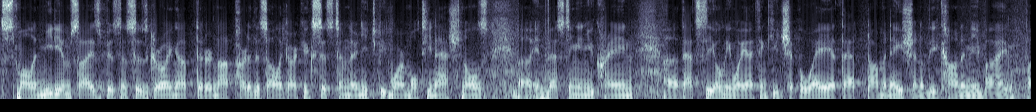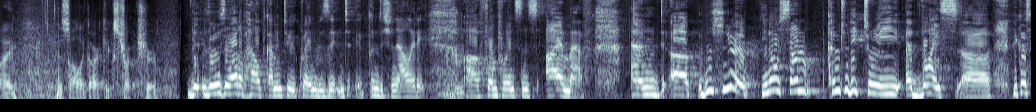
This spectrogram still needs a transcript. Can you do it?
small and medium-sized businesses growing up that are not part of this oligarchic system. There need to be more multinationals uh, investing in Ukraine. Uh, that's the only way I think you chip away at that domination of the economy by, by this oligarchic structure there is a lot of help coming to Ukraine with conditionality mm-hmm. uh, from, for instance, IMF. And uh, we hear, you know, some contradictory advice uh, because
